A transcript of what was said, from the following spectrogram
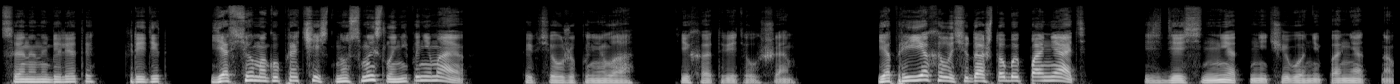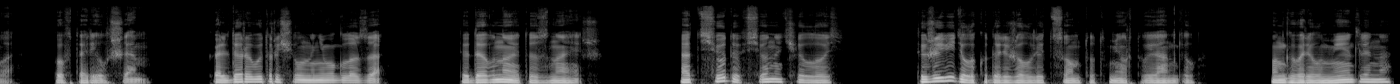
цены на билеты, кредит. Я все могу прочесть, но смысла не понимаю». «Ты все уже поняла», — тихо ответил Шем. «Я приехала сюда, чтобы понять». «Здесь нет ничего непонятного», — повторил Шем. Кальдера вытаращил на него глаза. «Ты давно это знаешь. Отсюда все началось. Ты же видела, куда лежал лицом тот мертвый ангел. Он говорил медленно.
